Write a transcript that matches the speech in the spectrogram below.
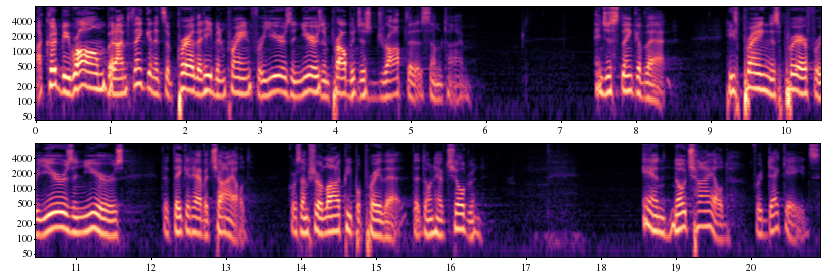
I could be wrong, but I'm thinking it's a prayer that he'd been praying for years and years and probably just dropped it at some time. And just think of that. He's praying this prayer for years and years that they could have a child. Of course, I'm sure a lot of people pray that, that don't have children. And no child for decades.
